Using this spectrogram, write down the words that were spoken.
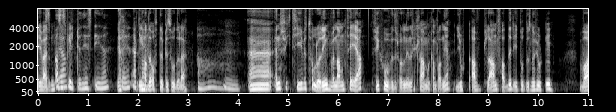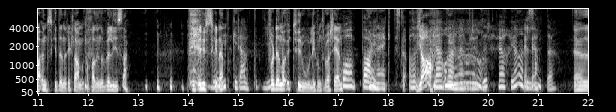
i verden. Altså spilte hun i, i den Ja, okay, Hun hadde åtte episoder der. Oh. Mm. Eh, en fiktiv tolvåring ved navn Thea fikk hovedrollen i en reklamekampanje gjort av Plan Fadder i 2014. Hva ønsket denne reklamekampanjen å belyse? Hvis dere husker den? For den var utrolig kontroversiell. Og barneekteskap. Altså, Ja! ja! Barnebruder. Ja. Ja, Eller, ja. sant det. Eh,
